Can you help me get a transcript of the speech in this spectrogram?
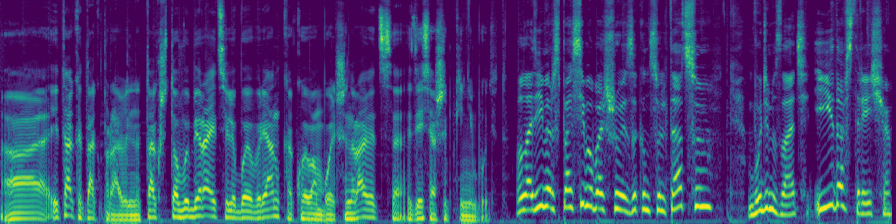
А, И так, и так правильно. Так что выбирайте любой вариант, какой вам больше нравится. Здесь ошибки не будет. Владимир, спасибо большое за консультацию. Будем знать. И до встречи.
